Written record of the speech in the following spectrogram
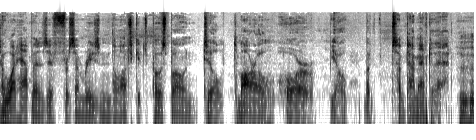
now, what happens if, for some reason, the launch gets postponed till tomorrow, or you know, sometime after that? Mm-hmm.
